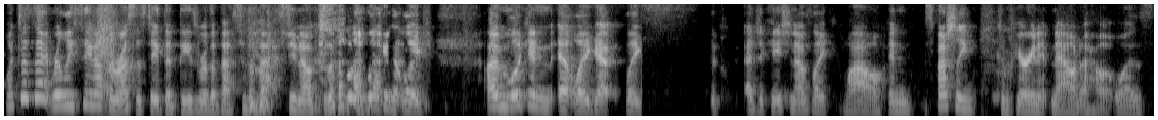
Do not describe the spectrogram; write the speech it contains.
what does that really say about the rest of the state that these were the best of the best, you know? Because I was looking at like I'm looking at like at like the education. I was like, wow, and especially comparing it now to how it was,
